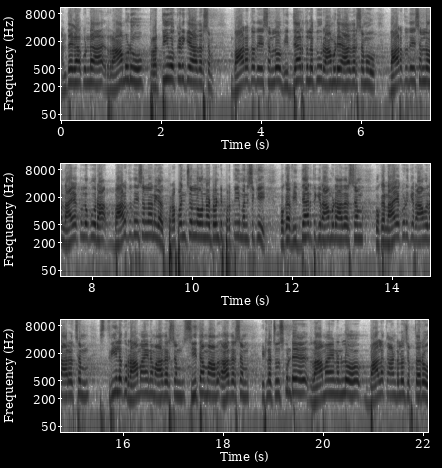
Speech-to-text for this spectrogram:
అంతేకాకుండా రాముడు ప్రతి ఒక్కడికి ఆదర్శం. భారతదేశంలో విద్యార్థులకు రాముడే ఆదర్శము. భారతదేశంలో నాయకులకు రా భారతదేశంలోనే కాదు ప్రపంచంలో ఉన్నటువంటి ప్రతి మనిషికి ఒక విద్యార్థికి రాముడు ఆదర్శం ఒక నాయకుడికి రాముడు ఆదర్శం స్త్రీలకు రామాయణం ఆదర్శం సీతమ్మ ఆదర్శం. ఇట్లా చూసుకుంటే రామాయణంలో బాలకాండలో చెప్తారు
